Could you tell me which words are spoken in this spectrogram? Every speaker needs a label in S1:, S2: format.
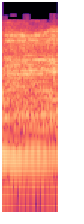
S1: Yeah.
